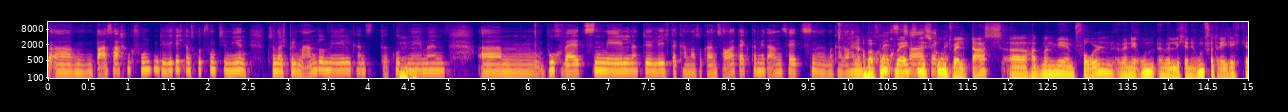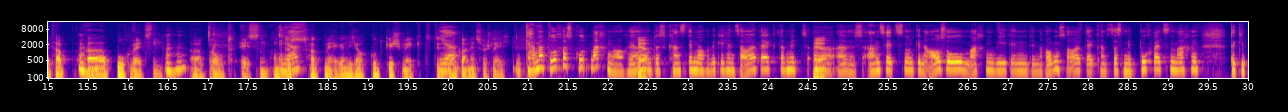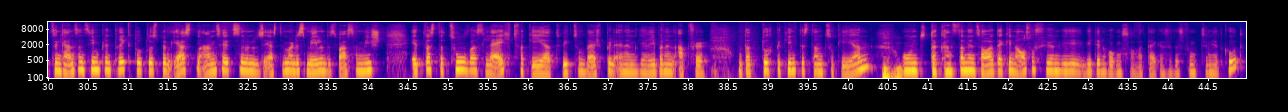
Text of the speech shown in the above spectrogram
ähm, ein paar Sachen gefunden, die wirklich ganz gut funktionieren. Zum Beispiel Mandelmehl kannst du gut nehmen, ähm, Buchweizenmehl natürlich, da kann man sogar einen Sauerteig damit ansetzen. Also man kann auch einen Aber Buchweizen ist Buchweizensauerteig gut, weil das äh, hat man mir empfohlen, wenn ich, weil ich eine Unverträglichkeit habe, äh, Buchweizenbrot äh, Brot essen. Und Mhm. Ja. das hat mir eigentlich auch gut geschmeckt. Das Ja. war gar nicht so schlecht. Kann man durchaus gut machen auch, ja. Ja. Und das kannst du eben auch wirklich einen Sauerteig damit äh, also ansetzen und genauso machen wie den, den Roggensauerteig, kannst das mit Buchweizen machen. Da gibt es einen ganz einen simplen Trick. Du tust beim ersten Ansetzen, wenn du das erste Mal das Mehl und das Wasser mischt, etwas dazu, was leicht vergärt, wie zum Beispiel einen geriebenen Apfel. Und dadurch beginnt es dann zu gären. Und da kannst du dann den Sauerteig genauso führen wie, wie den Roggensauerteig. Also das funktioniert gut.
